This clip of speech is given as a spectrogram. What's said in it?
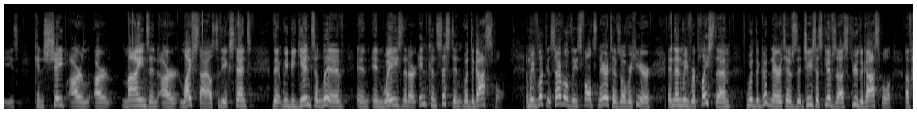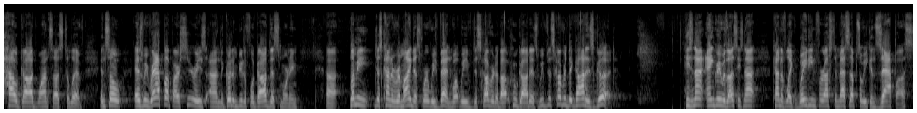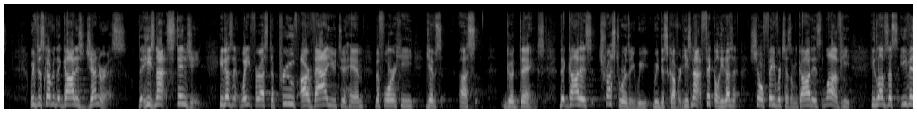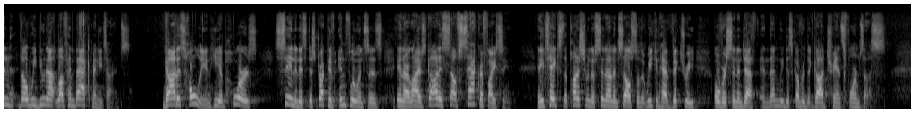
philosophies can shape our, our minds and our lifestyles to the extent that we begin to live in, in ways that are inconsistent with the gospel. And we've looked at several of these false narratives over here, and then we've replaced them with the good narratives that Jesus gives us through the gospel of how God wants us to live. And so, as we wrap up our series on the good and beautiful God this morning, uh, let me just kind of remind us where we've been, what we've discovered about who God is. We've discovered that God is good. He's not angry with us, He's not kind of like waiting for us to mess up so He can zap us. We've discovered that God is generous, that He's not stingy. He doesn't wait for us to prove our value to Him before He gives us good things. That God is trustworthy, we, we discovered. He's not fickle, He doesn't show favoritism. God is love. He, he loves us even though we do not love Him back many times. God is holy, and He abhors sin and its destructive influences in our lives. God is self sacrificing, and He takes the punishment of sin on Himself so that we can have victory over sin and death. And then we discovered that God transforms us.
